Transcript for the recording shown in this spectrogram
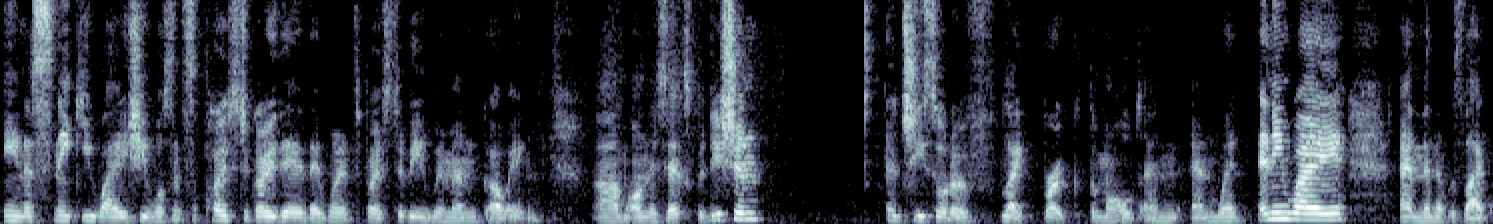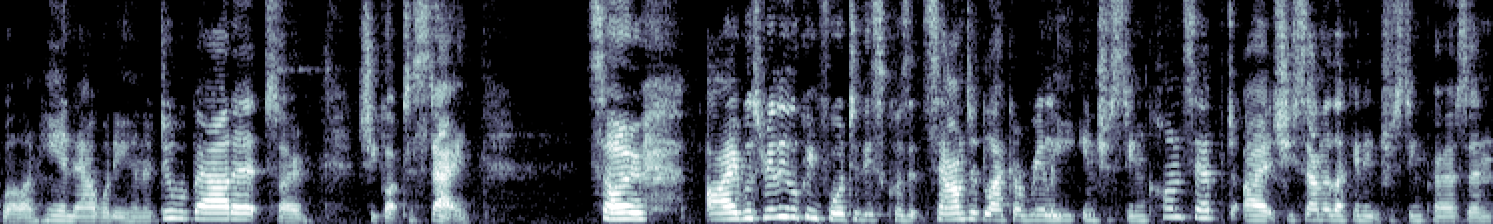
in a sneaky way. She wasn't supposed to go there. There weren't supposed to be women going um, on this expedition and she sort of like broke the mold and and went anyway and then it was like well i'm here now what are you going to do about it so she got to stay So I was really looking forward to this because it sounded like a really interesting concept. I, she sounded like an interesting person.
